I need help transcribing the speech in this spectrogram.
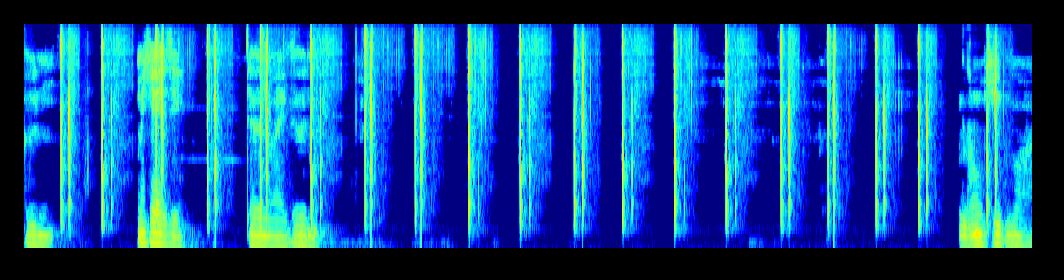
ขึ้น ไม่ใช่สิ เดินไวขึ้น ลองคิดไว้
